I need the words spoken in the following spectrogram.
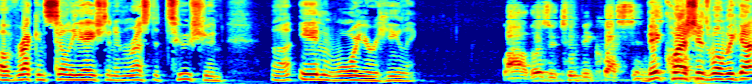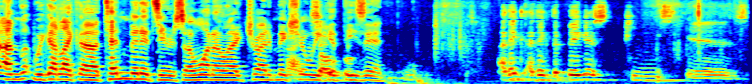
of reconciliation and restitution uh, in warrior healing? Wow, those are two big questions. Big questions. Well, we got I'm, we got like uh, ten minutes here, so I want to like try to make sure we so- get these in. I think I think the biggest piece is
